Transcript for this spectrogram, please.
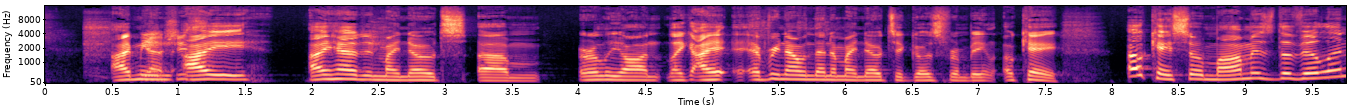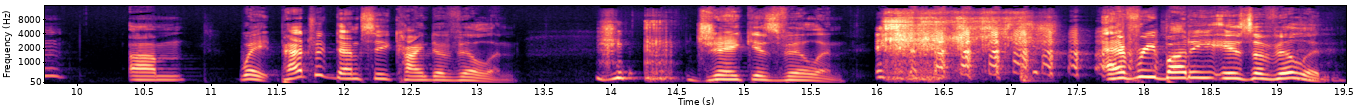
I mean, she's- I I had in my notes um early on, like I every now and then in my notes it goes from being okay, okay, so mom is the villain. Um, wait, Patrick Dempsey kind of villain. Jake is villain. Everybody is a villain.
